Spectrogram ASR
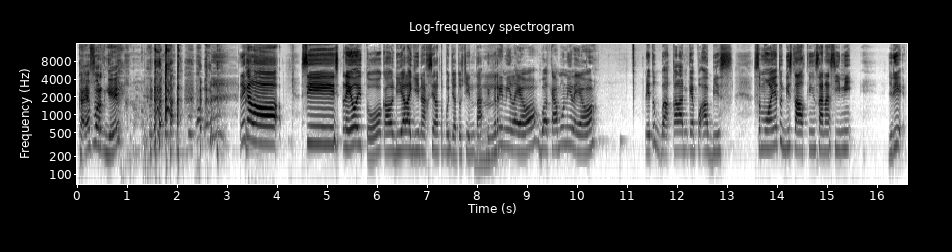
gak effort nggih? Ini kalau si Leo itu kalau dia lagi naksir ataupun jatuh cinta, Hmm. dengerin nih Leo, buat kamu nih Leo. Dia tuh bakalan kepo abis. Semuanya tuh di stalking sana sini. Jadi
